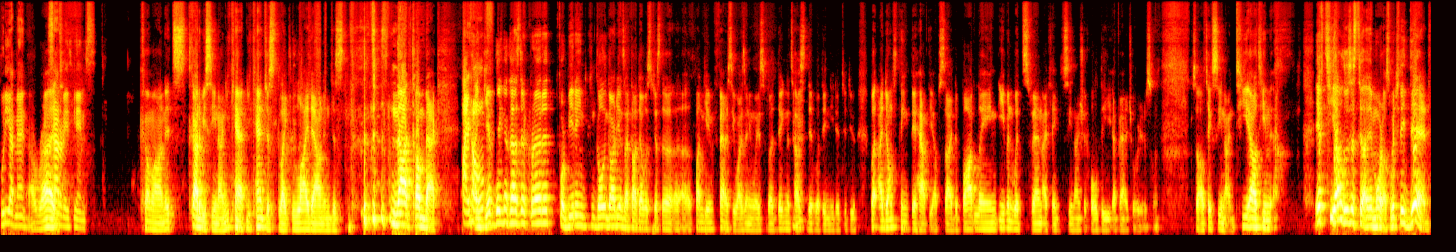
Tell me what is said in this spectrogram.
Who do you have, man? All right. Saturday's games. Come on, it's got to be C9. You can't you can't just like lie down and just, just not come back. I hope. I give Dignitas their credit for beating Golden Guardians. I thought that was just a, a fun game, fantasy wise, anyways. But Dignitas mm-hmm. did what they needed to do. But I don't think they have the upside. The bot lane, even with Sven, I think C9 should hold the advantage over this one. So I'll take C9. TL team. If TL loses to Immortals, which they did,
